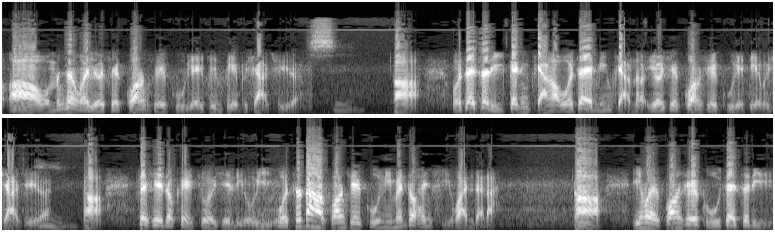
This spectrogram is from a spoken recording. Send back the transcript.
啊、我们认为有一些光学股也已经跌不下去了是，啊。我在这里跟你讲哦，我在明讲的，有一些光学股也跌不下去了、嗯啊，这些都可以做一些留意。我知道光学股你们都很喜欢的啦，啊，因为光学股在这里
